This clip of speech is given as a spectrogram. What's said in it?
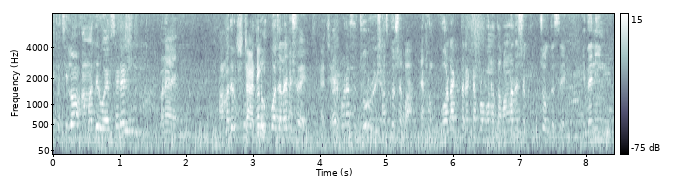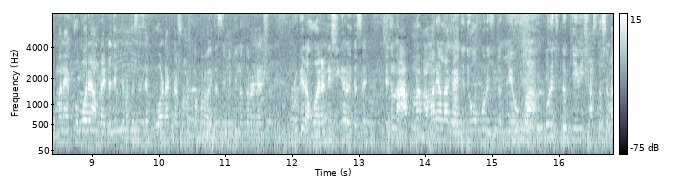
এটা ছিল আমাদের ওয়েবসাইটের মানে আমাদের Starting. উপজেলা বিষয়ে আচ্ছা। এরপরে আছে জরুরি স্বাস্থ্যসেবা এখন ভুয়া ডাক্তার একটা প্রবণতা বাংলাদেশে খুব চলতেছে ইদানিং মানে খবরে আমরা এটা দেখতে পাচ্ছি যে ভুয়া ডাক্তার শনাক্ত করা হইতেছে বিভিন্ন ধরনের রোগীরা হয়রানির শিকার হইতেছে এই জন্য আপনার আমার এলাকায় যদি অপরিচিত কেউ বা পরিচিত কেউই স্বাস্থ্যসেবা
